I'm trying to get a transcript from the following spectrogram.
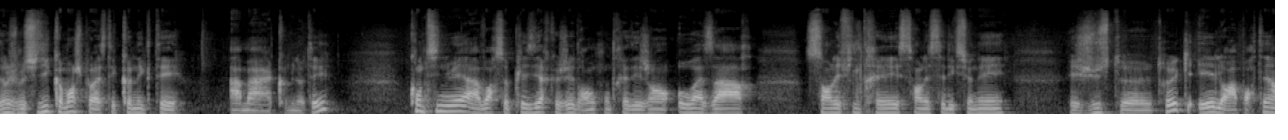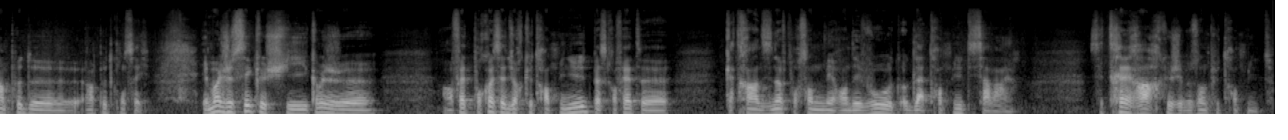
Et donc, je me suis dit, comment je peux rester connecté à ma communauté, continuer à avoir ce plaisir que j'ai de rencontrer des gens au hasard, sans les filtrer, sans les sélectionner, et juste euh, le truc, et leur apporter un peu, de, un peu de conseils. Et moi, je sais que je suis, comme je... En fait, pourquoi ça dure que 30 minutes? Parce qu'en fait, euh, 99% de mes rendez-vous, au- au-delà de 30 minutes, ils servent à rien. C'est très rare que j'ai besoin de plus de 30 minutes.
